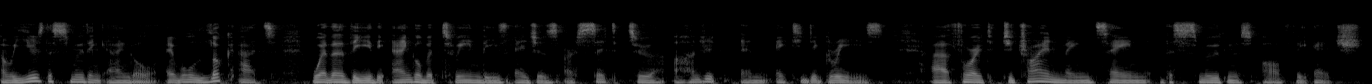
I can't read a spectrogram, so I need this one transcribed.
and we use the smoothing angle, it will look at whether the, the angle between these edges are set to 180 degrees uh, for it to try and maintain the smoothness of the edge.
